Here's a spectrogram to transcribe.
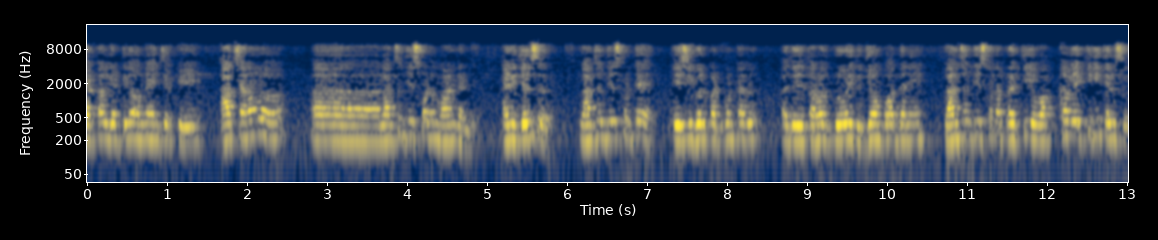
చట్టాలు గట్టిగా ఉన్నాయని చెప్పి ఆ క్షణంలో లంచం తీసుకోవడం మానండి ఆయన తెలుసు లంచం తీసుకుంటే ఏసీబీలు పట్టుకుంటారు అది తర్వాత గ్రో అయితే ఉద్యోగం పోద్దని లంచం తీసుకున్న ప్రతి ఒక్క వ్యక్తికి తెలుసు.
